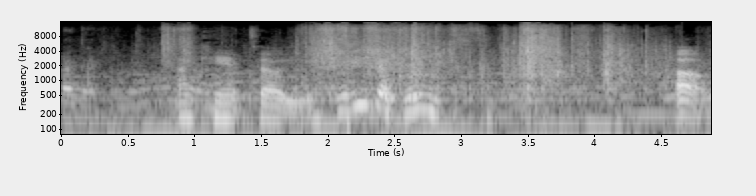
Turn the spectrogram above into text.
I can't tell you. These are boots. Oh,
